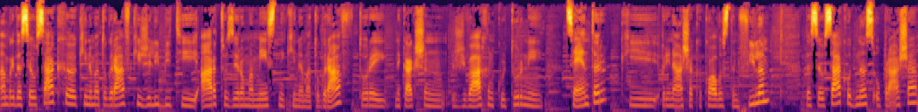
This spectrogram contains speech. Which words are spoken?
ampak da se vsak eh, kinematograf, ki želi biti art oziroma mestni kinematograf, torej nekakšen živahen kulturni center, ki prinaša kakovosten film, da se vsak od nas vpraša,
